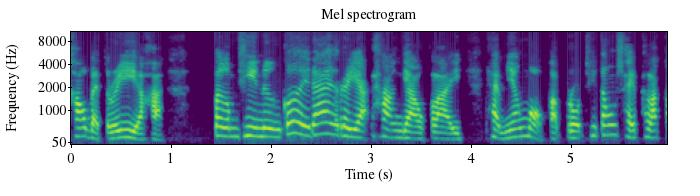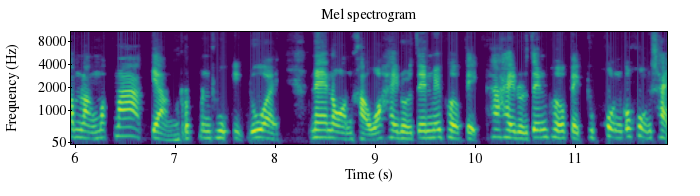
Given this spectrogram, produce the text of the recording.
เข้าแบตเตอรี่อะค่ะ เติมทีนึงก็เลยได้ระยะทางยาวไกล แถมยังเหมาะกับรถที่ต้องใช้พละกำลังมาก ๆ อย่างรถบรรทุกอีกด้วย แน่นอนค่ะว่าไฮโดรเจนไม่ perfect ถ้าไฮโดรเจน perfect ทุกคนก็คงใช้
